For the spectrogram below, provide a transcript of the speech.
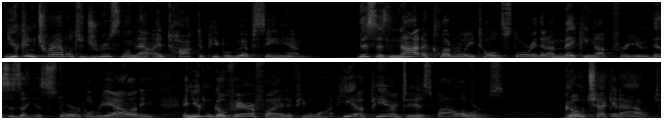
you can travel to Jerusalem now and talk to people who have seen him. This is not a cleverly told story that I'm making up for you. This is a historical reality, and you can go verify it if you want. He appeared to his followers. Go check it out.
